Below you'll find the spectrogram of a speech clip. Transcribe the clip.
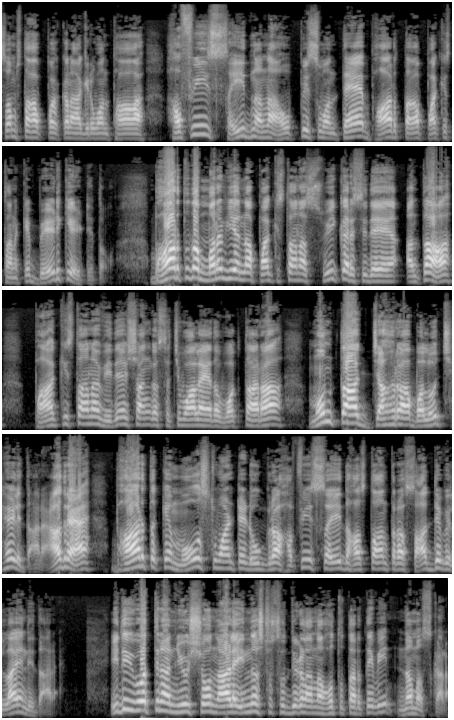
ಸಂಸ್ಥಾಪಕನಾಗಿರುವಂತಹ ಹಫೀಜ್ ಸಯೀದ್ನನ್ನು ಒಪ್ಪಿಸುವಂತೆ ಭಾರತ ಪಾಕಿಸ್ತಾನಕ್ಕೆ ಬೇಡಿಕೆ ಇಟ್ಟಿತು ಭಾರತದ ಮನವಿಯನ್ನು ಪಾಕಿಸ್ತಾನ ಸ್ವೀಕರಿಸಿದೆ ಅಂತ ಪಾಕಿಸ್ತಾನ ವಿದೇಶಾಂಗ ಸಚಿವಾಲಯದ ವಕ್ತಾರ ಮುಮ್ತಾಜ್ ಜಹ್ರಾ ಬಲೂಚ್ ಹೇಳಿದ್ದಾರೆ. ಆದರೆ ಭಾರತಕ್ಕೆ ಮೋಸ್ಟ್ ವಾಂಟೆಡ್ ಉಗ್ರ ಹಫೀಜ್ ಸಯೀದ್ ಹಸ್ತಾಂತರ ಸಾಧ್ಯವಿಲ್ಲ ಎಂದಿದ್ದಾರೆ. ಇದು ಇವತ್ತಿನ ನ್ಯೂಸ್ ಶೋ. ನಾಳೆ ಇನ್ನಷ್ಟು ಸುದ್ದಿಗಳನ್ನು ಹೊತ್ತು ತರ್ತೀವಿ. ನಮಸ್ಕಾರ.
